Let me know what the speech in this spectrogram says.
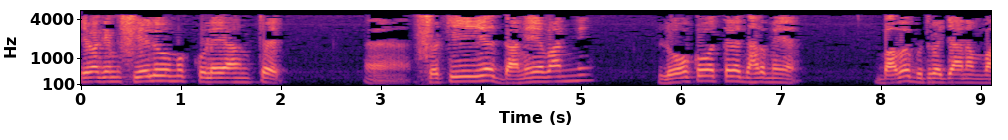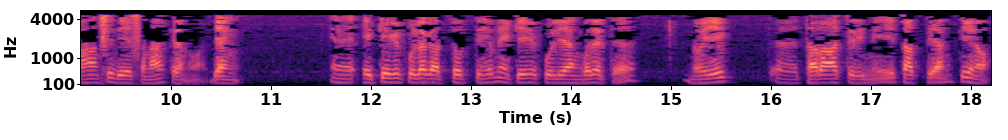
ඒ වගේම සියලුම කුලයන්ට ස්වකීය ධනය වන්නේ ලෝකෝත්තර ධර්මය බව බුදුරජාණන් වහන්සේ දේශනා කරනවා. දැන් එක එක කුල ගත්තොත් එහෙම එක එක කුලයන් වලට නොයෙක් තරාතිරීමේ තත්ත්වයන් තියෙනවා.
